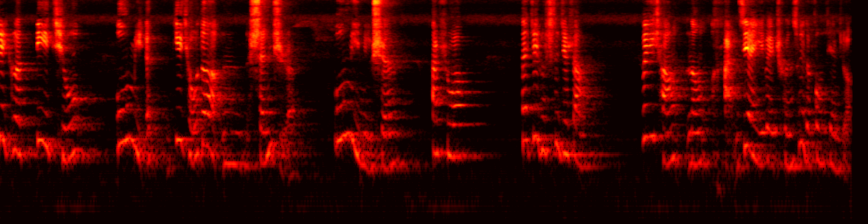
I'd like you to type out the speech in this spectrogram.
这个地球乌米呃地球的嗯神只乌米女神，她说，在这个世界上非常能罕见一位纯粹的奉献者。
